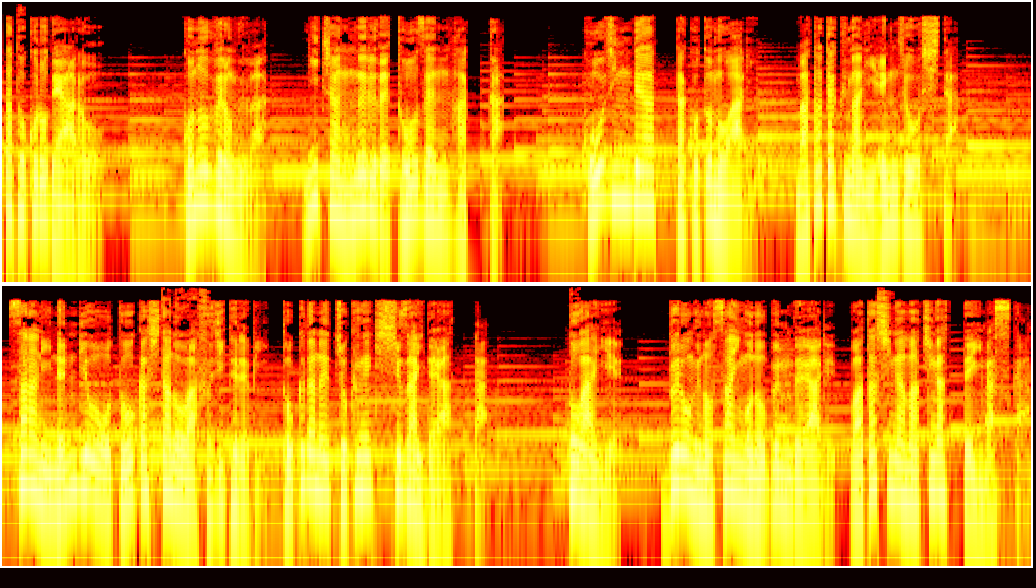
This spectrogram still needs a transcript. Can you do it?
たところであろう。このブログは2チャンネルで当然発火。公人であったこともあり瞬く間に炎上した。さらに燃料を投下したのはフジテレビ特ダネ直撃取材であった。とはいえブログの最後の文である「私が間違っていますか?」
